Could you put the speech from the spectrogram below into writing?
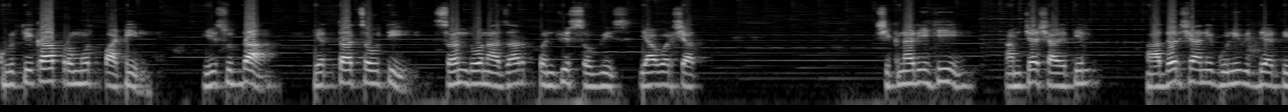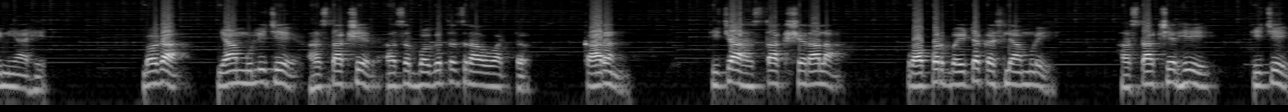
कृतिका प्रमोद पाटील. ही सुद्धा इयत्ता चौथी सन दोन हजार पंचवीस सव्वीस या वर्षात. शिकणारी ही आमच्या शाळेतील आदर्श आणि गुणी विद्यार्थिनी आहे. बघा या मुलीचे हस्ताक्षर असं बघतच राहावं वाटतं. कारण तिच्या हस्ताक्षराला प्रॉपर बैठक असल्यामुळे हस्ताक्षर हे तिचे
